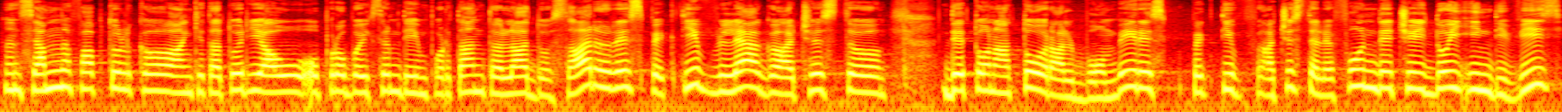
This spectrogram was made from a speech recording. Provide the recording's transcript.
Înseamnă faptul că anchetatorii au o probă extrem de importantă la dosar, respectiv leagă acest uh, detonator al bombei, respectiv acest telefon, de cei doi indivizi,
